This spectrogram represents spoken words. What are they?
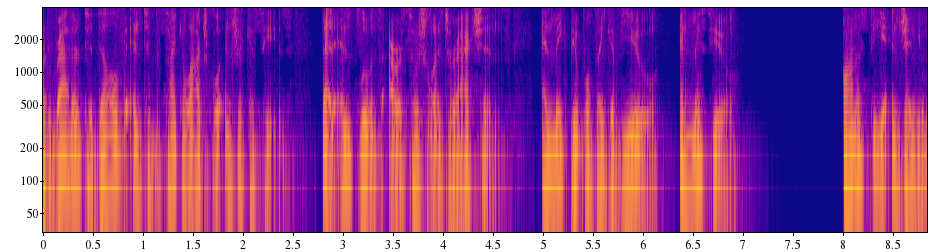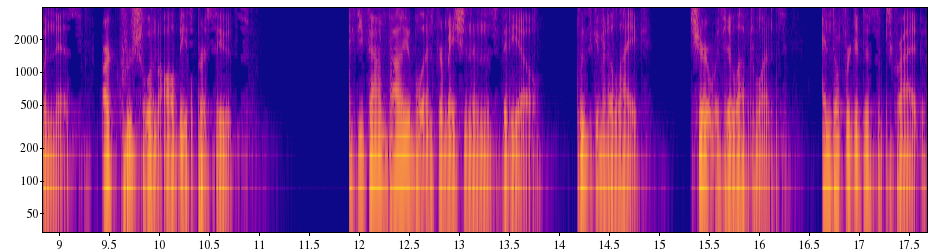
but rather to delve into the psychological intricacies that influence our social interactions and make people think of you and miss you. Honesty and genuineness are crucial in all these pursuits. If you found valuable information in this video, please give it a like, share it with your loved ones, and don't forget to subscribe.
